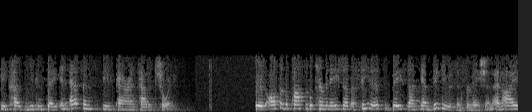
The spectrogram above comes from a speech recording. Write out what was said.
because you can say, in essence, these parents had a choice. There's also the possible termination of a fetus based on ambiguous information. And I,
